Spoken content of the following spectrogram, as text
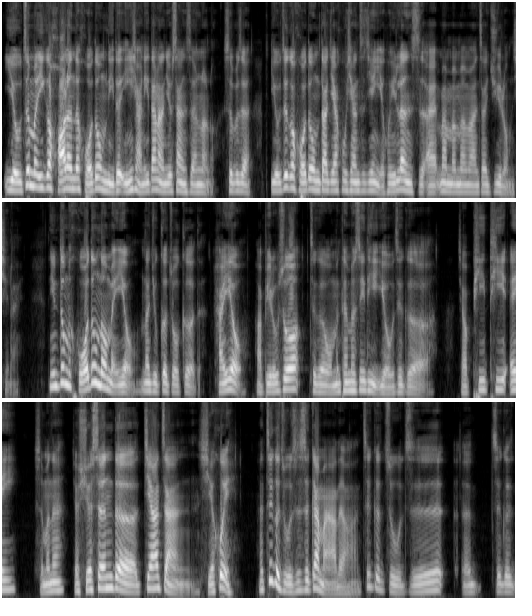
有这么一个华人的活动，你的影响力当然就上升了了，是不是？有这个活动，大家互相之间也会认识，哎，慢慢慢慢再聚拢起来。你都活动都没有，那就各做各的。还有啊，比如说这个我们 Temple City 有这个叫 PTA 什么呢？叫学生的家长协会。那这个组织是干嘛的啊？这个组织，呃，这个。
